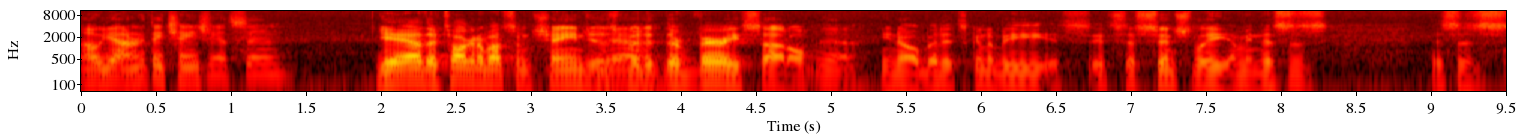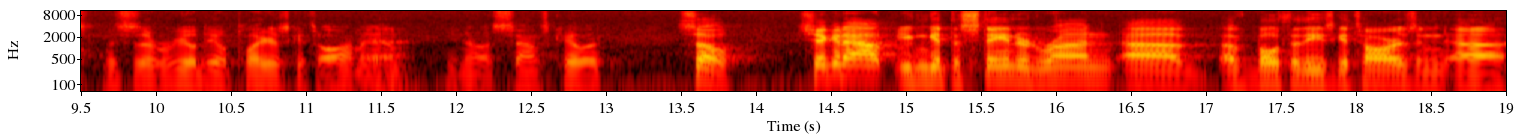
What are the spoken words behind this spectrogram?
Oh yeah, aren't they changing it soon? Yeah, they're talking about some changes, but it, they're very subtle. Yeah. You know, but it's going to be it's it's essentially. I mean, this is this is this is a real deal player's guitar, man. Yeah. You know, it sounds killer. So check it out. You can get the standard run uh, of both of these guitars, and uh,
